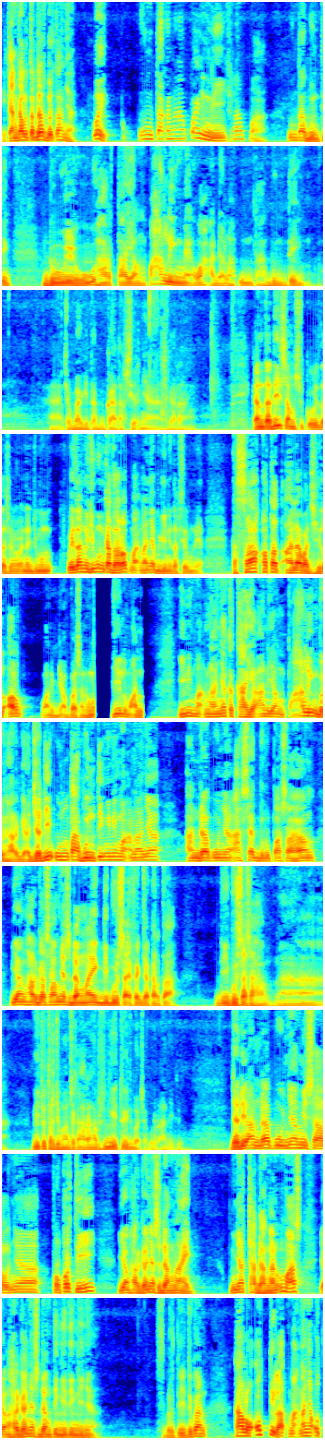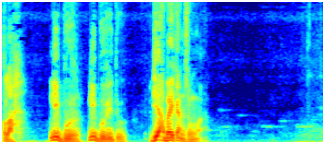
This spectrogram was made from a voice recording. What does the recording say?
Ikan kalau cerdas bertanya, woi unta kenapa ini? Kenapa? Unta bunting. Dulu harta yang paling mewah adalah unta bunting. Nah, coba kita buka tafsirnya sekarang. Kan tadi samsuku nujumun wita nujumun kadarot maknanya begini tafsirnya. Tasaqatat ala wajhil ard wa ibni Abbas anhum ini maknanya kekayaan yang paling berharga. Jadi unta bunting ini maknanya Anda punya aset berupa saham yang harga sahamnya sedang naik di Bursa Efek Jakarta. Di bursa saham. Nah, itu terjemahan sekarang harus gitu itu baca Quran itu. Jadi Anda punya misalnya properti yang harganya sedang naik. Punya cadangan emas yang harganya sedang tinggi-tingginya. Seperti itu kan. Kalau otilat maknanya utlah. Libur. Libur itu. Diabaikan semua.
